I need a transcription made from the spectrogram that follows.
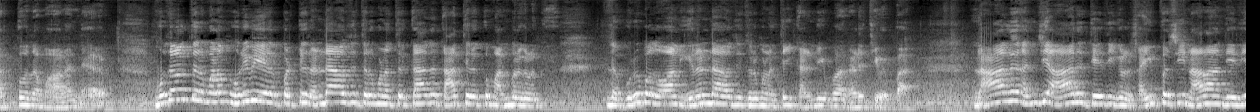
அற்புதமான நேரம். முதல் திருமணம் உரிமை ஏற்பட்டு ரெண்டாவது திருமணத்திற்காக காத்திருக்கும் அன்பர்களுக்கு இந்த குரு பகவான் இரண்டாவது திருமணத்தை கண்டிப்பாக நடத்தி வைப்பார். நாலு அஞ்சு ஆறு தேதிகள் சைப்பசி நாலாம் தேதி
